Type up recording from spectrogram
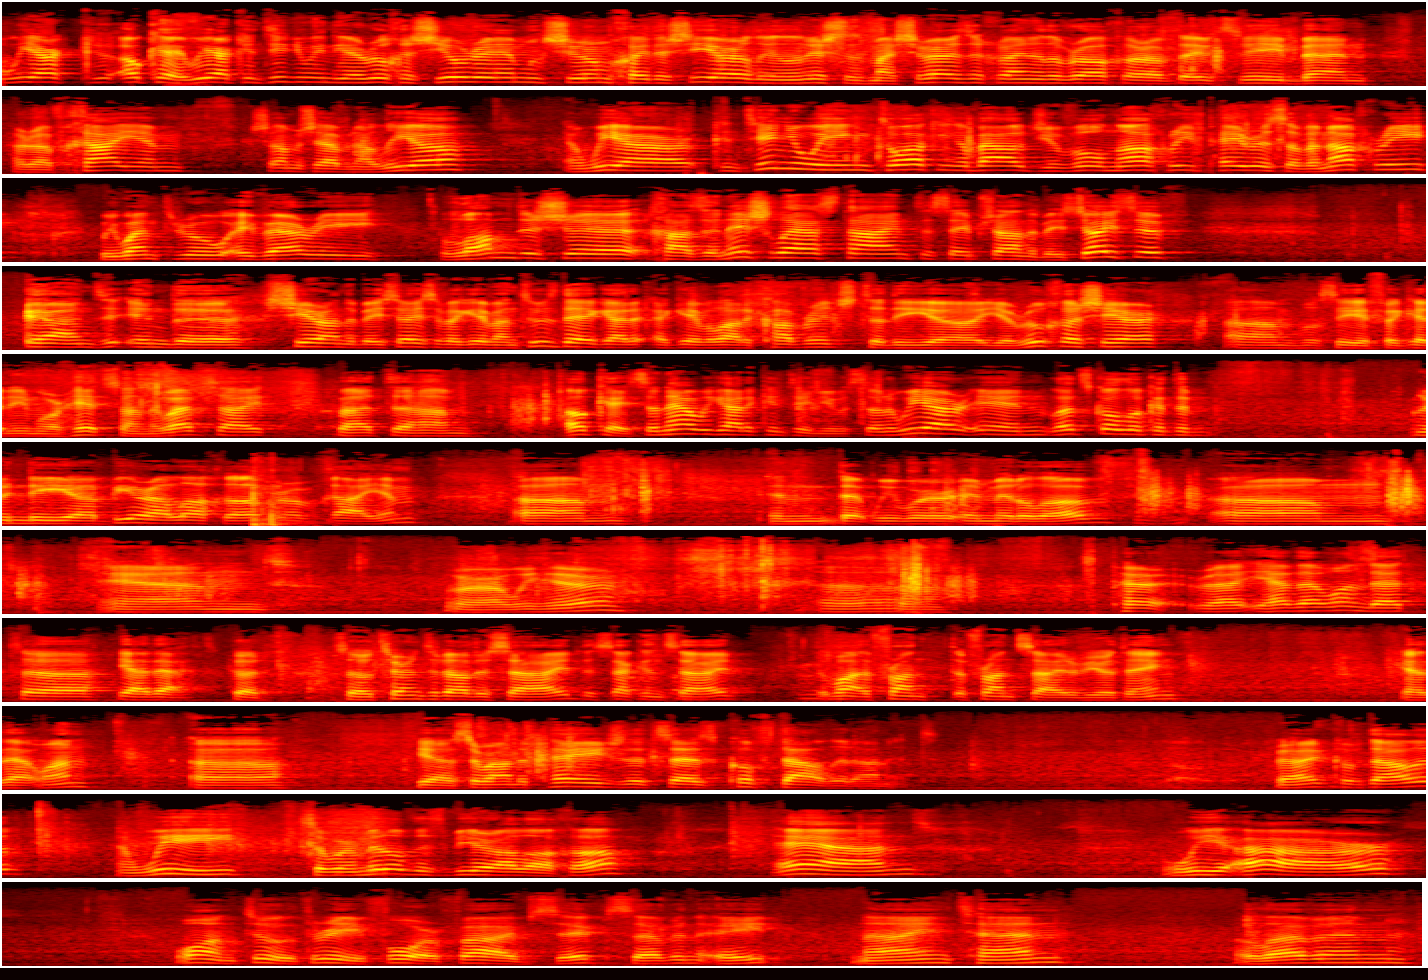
We are okay. We are continuing the Aruch Shiurim, Shiurim Chaydashir, Lilanishas Mashver Zechrein Levracha, Rav David Tzvi Ben Harav Chaim, Shamash Avn Aliyah, and we are continuing talking about Yavul Nachri, Paris of a Nachri. We went through a very lamdish Chazanish last time to say Pshat on the Beis Yosef. And in the shir on the Beis Yosef I gave on Tuesday, I, got, I gave a lot of coverage to the uh, Yerucha shir. Um, we'll see if I get any more hits on the website. But um, okay, so now we got to continue. So we are in. Let's go look at the in the uh, Bir Halacha from Chaim, um, that we were in middle of. Um, and where are we here? Uh, per, right, you have that one. That uh, yeah, that good. So turn to the other side, the second side, the one, the front, the front side of your thing. Yeah, that one. Uh, yeah, so we're on the page that says Kuf on it. Right, Kuf? And we, so we're in the middle of this Bir Alacha, and we are 1, 2, 3, 4, 5, 6, 7, 8, 9, 10, 11,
